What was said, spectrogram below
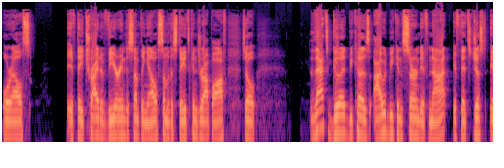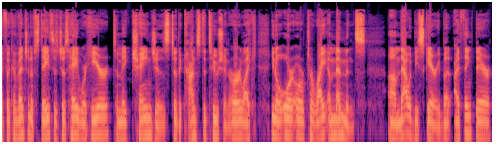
or else if they try to veer into something else, some of the states can drop off. So that's good because I would be concerned if not, if that's just if a convention of states is just, hey, we're here to make changes to the Constitution or like you know, or or to write amendments. Um, that would be scary. But I think they're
